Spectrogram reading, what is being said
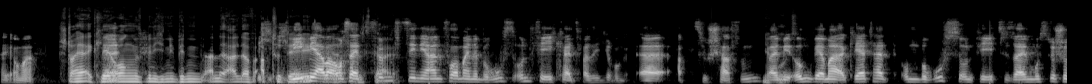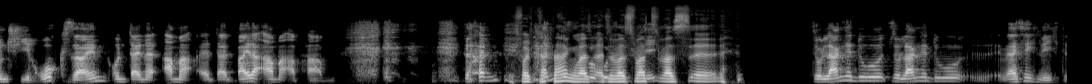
Sag ich auch mal. Steuererklärungen bin ich bin alle, alle up Ich, to ich date. nehme mir aber äh, auch seit das ist geil. 15 Jahren vor, meine Berufsunfähigkeitsversicherung äh, abzuschaffen, Ja, weil gut. mir irgendwer mal erklärt hat, um berufsunfähig zu sein, musst du schon Chirurg sein und deine Arme, äh, de- beide Arme abhaben. Dann, Ich wollte gerade sagen, was, also was, was, was, äh, Solange du, solange du, weiß ich nicht,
